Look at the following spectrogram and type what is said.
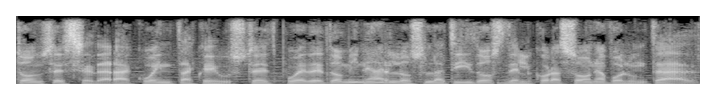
Entonces se dará cuenta que usted puede dominar los latidos del corazón a voluntad.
